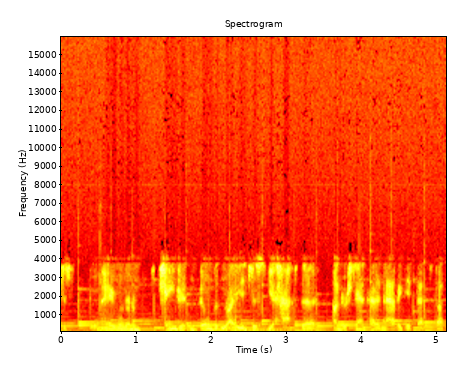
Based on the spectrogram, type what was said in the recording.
Just hey, we're going to change it and build it right. You just you have to understand how to navigate that stuff.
